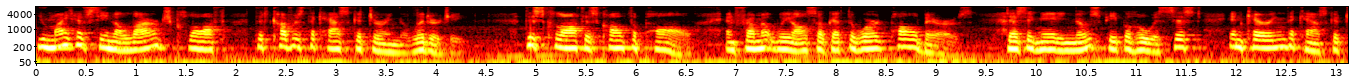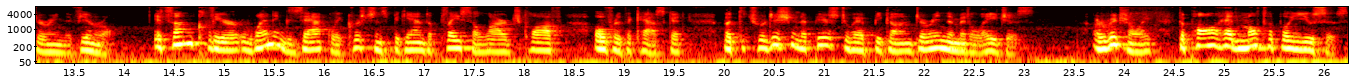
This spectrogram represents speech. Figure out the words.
you might have seen a large cloth that covers the casket during the liturgy. This cloth is called the pall, and from it we also get the word pallbearers, designating those people who assist in carrying the casket during the funeral. It's unclear when exactly Christians began to place a large cloth over the casket, but the tradition appears to have begun during the Middle Ages. Originally, the pall had multiple uses,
